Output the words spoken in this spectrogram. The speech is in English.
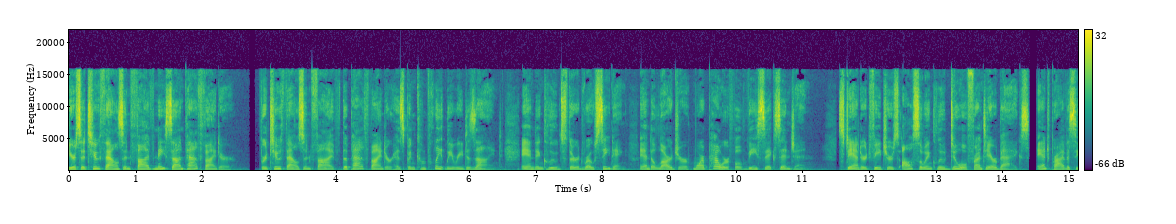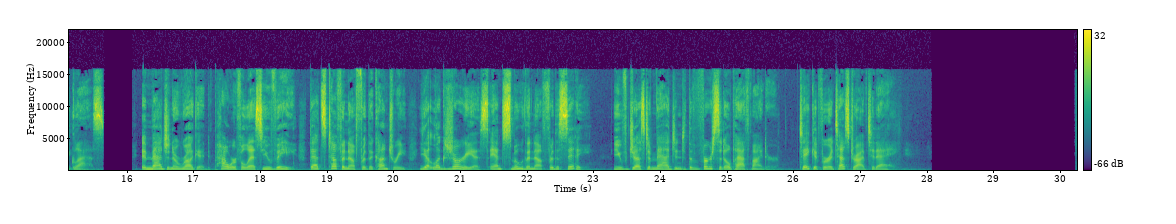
Here's a 2005 Nissan Pathfinder. For 2005, the Pathfinder has been completely redesigned and includes third row seating and a larger, more powerful V6 engine. Standard features also include dual front airbags and privacy glass. Imagine a rugged, powerful SUV that's tough enough for the country, yet luxurious and smooth enough for the city. You've just imagined the versatile Pathfinder. Take it for a test drive today.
